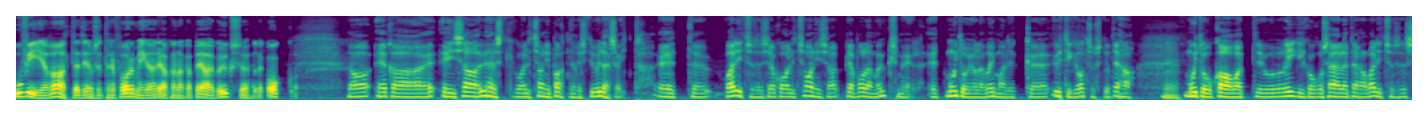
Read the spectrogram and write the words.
huvi ja vaated ilmselt Reformierakonnaga peaaegu üks-ühele kokku no ega ei saa ühestki koalitsioonipartnerist ju üle sõita. et äh, valitsuses ja koalitsioonis peab olema üksmeel, et muidu ei ole võimalik äh, ühtegi otsust ju teha mm.. muidu kaovad ju Riigikogus hääled ära, valitsuses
